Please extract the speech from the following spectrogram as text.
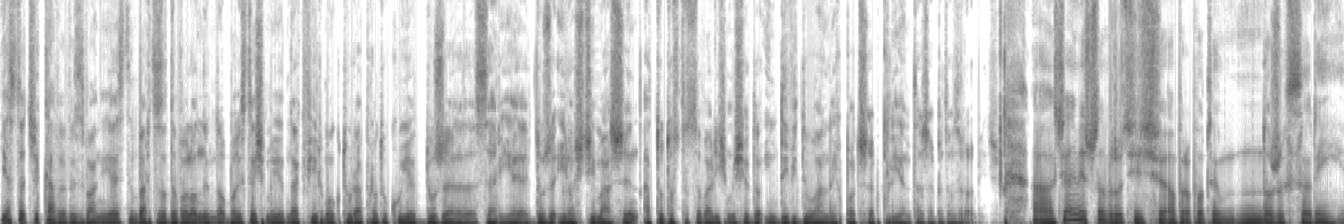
Jest to ciekawe wyzwanie. Ja jestem bardzo zadowolony, no bo jesteśmy jednak firmą, która produkuje duże serie, duże ilości maszyn, a tu dostosowaliśmy się do indywidualnych potrzeb klienta, żeby to zrobić. A chciałem jeszcze wrócić a propos tych dużych serii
